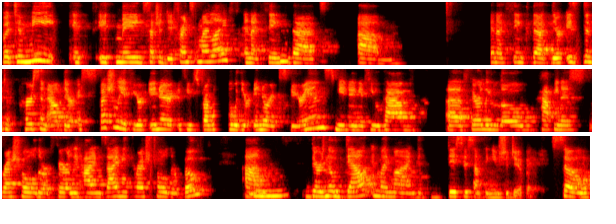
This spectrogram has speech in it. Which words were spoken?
but to me, it it made such a difference in my life, and I think that um, and I think that there isn't a person out there, especially if you're inner, if you struggle with your inner experience, meaning if you have a fairly low happiness threshold or a fairly high anxiety threshold or both, um, Mhm. there's no doubt in my mind that this is something you should do. So,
